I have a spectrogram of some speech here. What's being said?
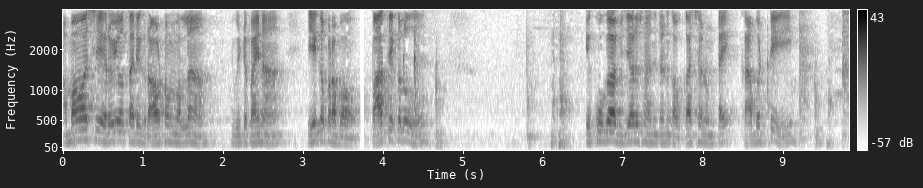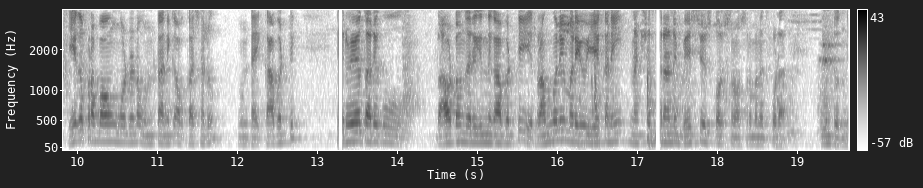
అమావాస్య ఇరవయో తారీఖు రావటం వల్ల వీటిపైన ఏక ప్రభావం. పాతికలు ఎక్కువగా విజయాలు సాధించడానికి అవకాశాలు ఉంటాయి. కాబట్టి ఏక ప్రభావం కూడా ఉండటానికి అవకాశాలు ఉంటాయి. కాబట్టి ఇరవయో తారీఖు రావటం జరిగింది కాబట్టి రంగుని మరియు ఏకని నక్షత్రాన్ని బేస్ చేసుకోవాల్సిన అవసరం అనేది కూడా ఉంటుంది.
